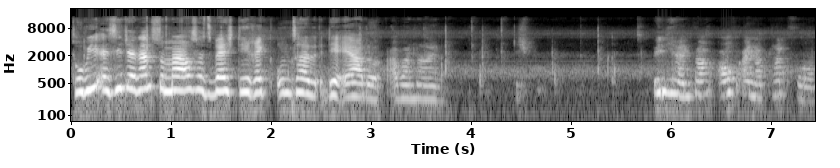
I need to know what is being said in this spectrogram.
Tobi, es sieht ja ganz normal aus, als wäre ich direkt unter der Erde. Aber nein. Ich bin hier einfach auf einer Plattform.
